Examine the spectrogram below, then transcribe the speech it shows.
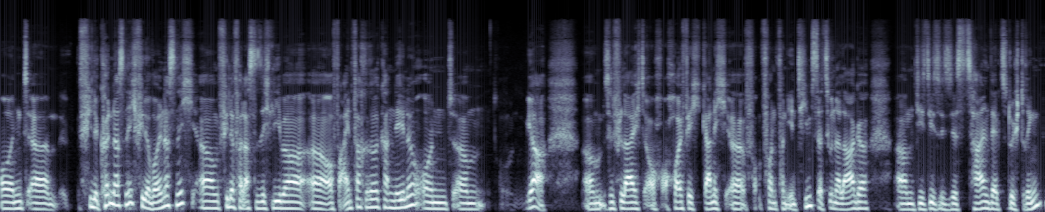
Und ähm, viele können das nicht, viele wollen das nicht. Ähm, viele verlassen sich lieber äh, auf einfachere Kanäle und ähm, ja, ähm, sind vielleicht auch, auch häufig gar nicht äh, von, von ihren Teams dazu in der Lage, ähm, die, dieses, dieses Zahlenwerk zu durchdringen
